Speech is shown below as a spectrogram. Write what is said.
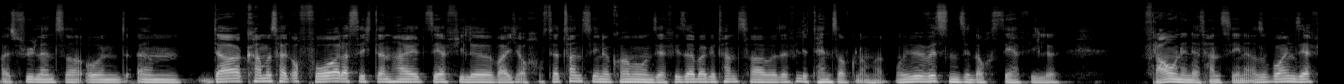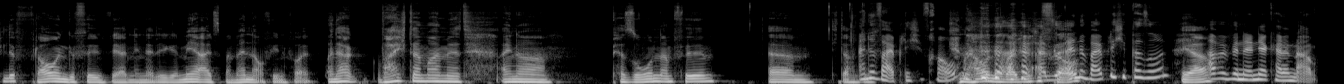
als Freelancer. Und ähm, da kam es halt auch vor, dass ich dann halt sehr viele, weil ich auch aus der Tanzszene komme und sehr viel selber getanzt habe, sehr viele Tänze aufgenommen habe. Und wie wir wissen, sind auch sehr viele Frauen in der Tanzszene. Also wollen sehr viele Frauen gefilmt werden in der Regel, mehr als bei Männern auf jeden Fall. Und da war ich dann mal mit einer Person am Film. Ähm, dachte, Eine weibliche Frau. Genau, eine weibliche also Frau. eine weibliche Person, ja. aber wir nennen ja keine Namen.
